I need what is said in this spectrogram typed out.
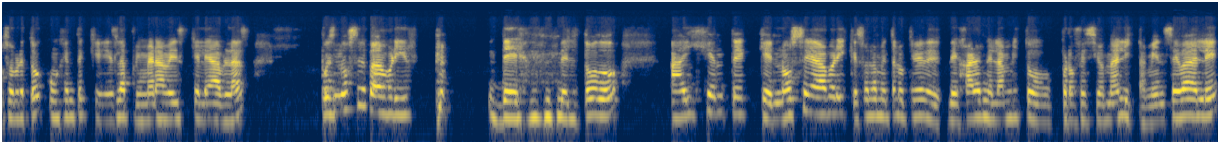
sobre todo con gente que es la primera vez que le hablas, pues no se va a abrir de, del todo hay gente que no se abre y que solamente lo quiere dejar en el ámbito profesional y también se vale.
